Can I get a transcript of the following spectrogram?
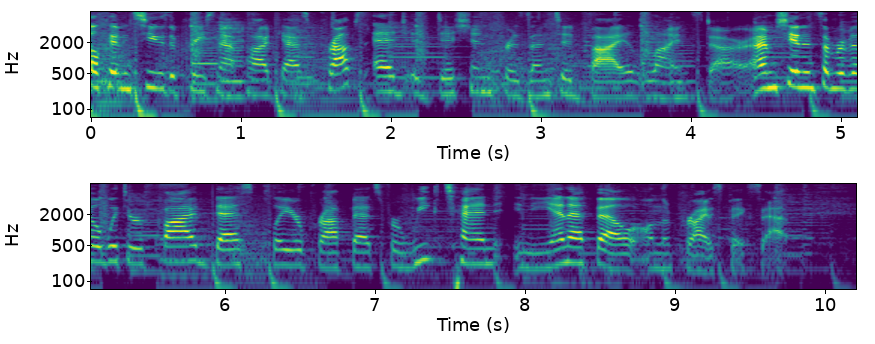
Welcome to the Pre Snap Podcast, Props Edge edition presented by LineStar. I'm Shannon Somerville with your five best player prop bets for week 10 in the NFL on the Prize Picks app.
